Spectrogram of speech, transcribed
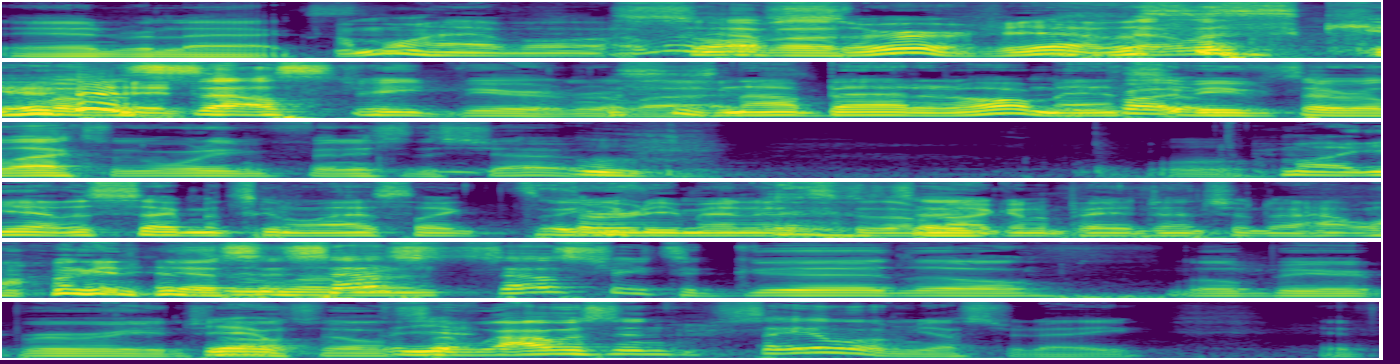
and relax. I'm gonna have a soft have a- serve. Yeah, this is I'm gonna have a. South Street beer and relax. This is not bad at all, man. Probably So- be so relaxed we won't even finish the show. Mm. I'm like, yeah, this segment's gonna last like So you- 30 minutes because so- I'm not gonna pay attention to how long it is. Yeah, so South. South Street's a good little little beer brewery in Charlottesville. yeah. So I was in Salem yesterday. If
